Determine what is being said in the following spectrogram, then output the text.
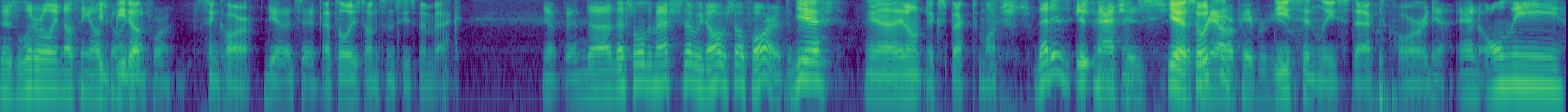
There's literally nothing else going beat on up for him. Sin Cara. Yeah, that's it. That's all he's done since he's been back. Yep, and uh, that's all the matches that we know of so far. At the very Yeah. least. Yeah, I don't expect much. that is eight matches. Yeah, so it's a pay-per-view. decently stacked card. Yeah, and only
